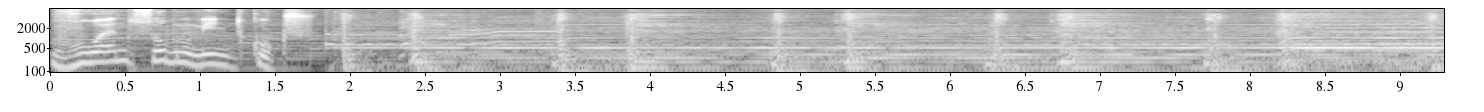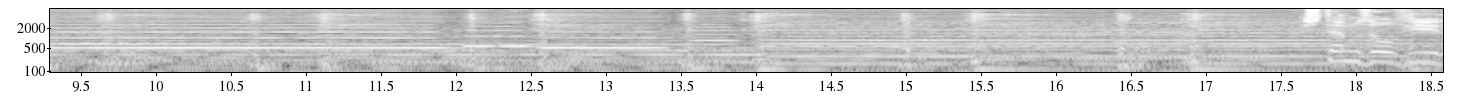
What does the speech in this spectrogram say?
Voando sobre um Ninho de Estamos a ouvir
